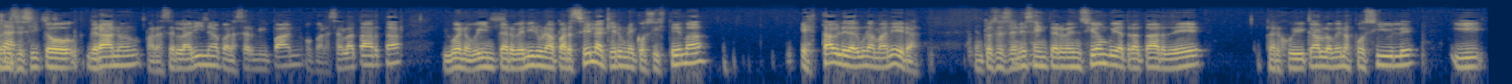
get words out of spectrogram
Yo necesito grano para hacer la harina, para hacer mi pan o para hacer la tarta, y bueno, voy a intervenir una parcela que era un ecosistema estable de alguna manera. Entonces, en esa intervención voy a tratar de perjudicar lo menos posible y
